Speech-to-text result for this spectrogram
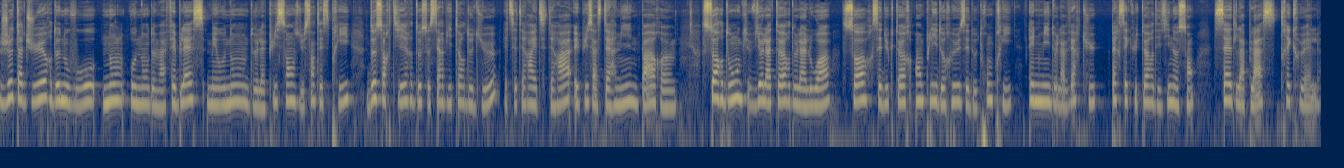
je t'adjure de nouveau, non au nom de ma faiblesse, mais au nom de la puissance du Saint-Esprit, de sortir de ce serviteur de Dieu, etc., etc. Et puis ça se termine par euh, Sors donc, violateur de la loi, sors, séducteur empli de ruses et de tromperies, ennemi de la vertu, persécuteur des innocents, cède la place, très cruelle.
